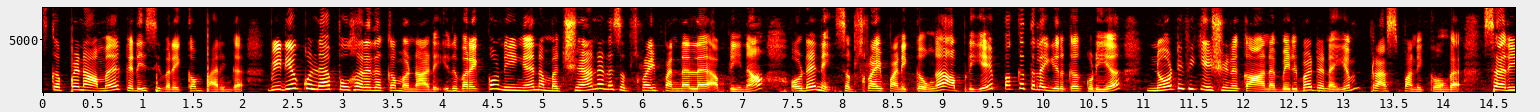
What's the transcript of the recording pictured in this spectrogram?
ஸ்கிப் பண்ணாமல் கடைசி வரைக்கும் பாருங்கள் வீடியோக்குள்ளே புகிறதுக்கு முன்னாடி இது வரைக்கும் நீங்கள் நம்ம சேனலை சப்ஸ்கிரைப் பண்ணலை அப்படின்னா உடனே சப்ஸ்கிரைப் பண்ணிக்கோங்க. அப்படியே பக்கத்தில் இருக்கக்கூடிய நோட்டிஃபிகேஷனுக்கான பெல் பட்டனையும் ப்ரெஸ் பண்ணிக்கோங்க. சரி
